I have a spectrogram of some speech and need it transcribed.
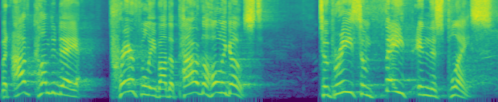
But I've come today prayerfully by the power of the Holy Ghost to breathe some faith in this place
